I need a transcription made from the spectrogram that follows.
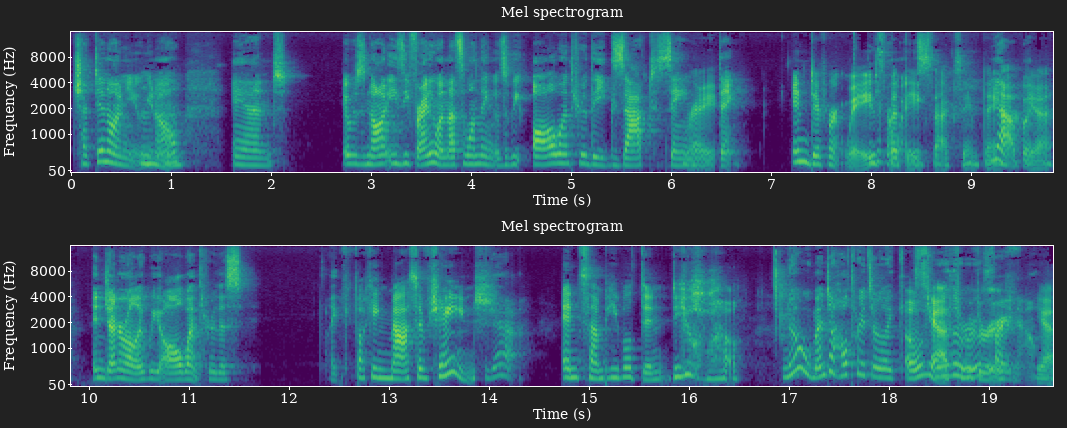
checked in on you, you know? And it was not easy for anyone. That's the one thing is we all went through the exact same Right. thing. In different ways, different but the exact same thing. Yeah, but- yeah. In general, like we all went through this like Fucking massive change. yeah. And some people didn't deal well. No, mental health rates are like Oh through yeah, the through roof the roof right now. Yeah.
